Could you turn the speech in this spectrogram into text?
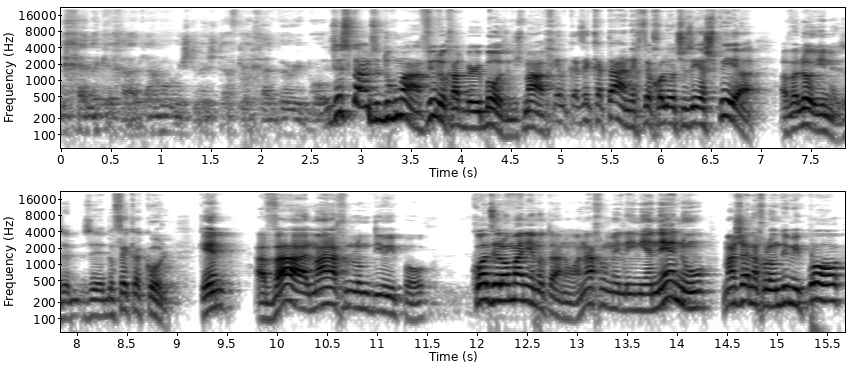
מחלק אחד? למה הוא משתמש דווקא אחד בריבו? זה סתם, זה דוגמה, אפילו אחד בריבו, זה נשמע חלק כזה קטן, איך זה יכול להיות שזה ישפיע? אבל לא, הנה, זה, זה דופק הכל, כן? אבל מה אנחנו לומדים מפה? כל זה לא מעניין אותנו, אנחנו לענייננו, מה שאנחנו לומדים מפה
